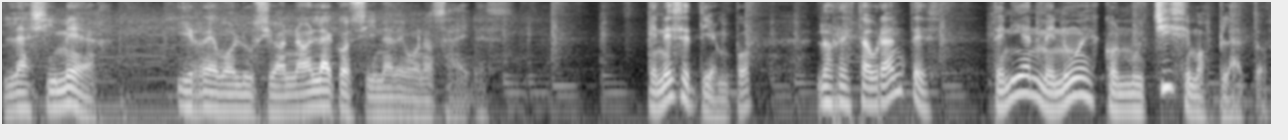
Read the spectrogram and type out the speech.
La Chimère y revolucionó la cocina de Buenos Aires. En ese tiempo, los restaurantes tenían menúes con muchísimos platos.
